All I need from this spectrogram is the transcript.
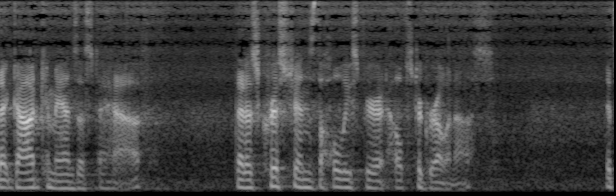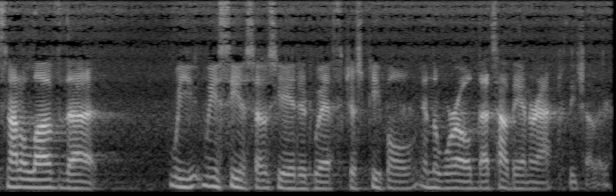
that God commands us to have, that as Christians, the Holy Spirit helps to grow in us. It's not a love that we, we see associated with just people in the world, that's how they interact with each other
